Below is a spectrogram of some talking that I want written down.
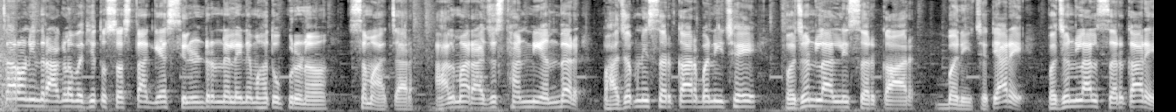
સમાચારોની અંદર આગળ વધીએ તો સસ્તા ગેસ સિલિન્ડરને લઈને મહત્વપૂર્ણ સમાચાર. હાલમાં રાજસ્થાનની અંદર ભાજપની સરકાર બની છે, ભજનલાલની સરકાર બની છે. ત્યારે ભજનલાલ સરકારે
